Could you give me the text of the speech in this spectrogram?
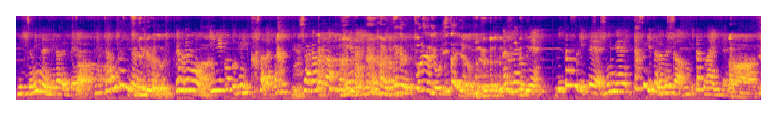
めっちゃみんなに見られてめっちゃあ恥ずかしいじゃないですかでもでもいいことに傘だから、うん。しゃがめば見えない。それよりも痛いやろ。私なんかね痛すぎて人間痛すぎたらなんか痛くないみたいな。ああで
